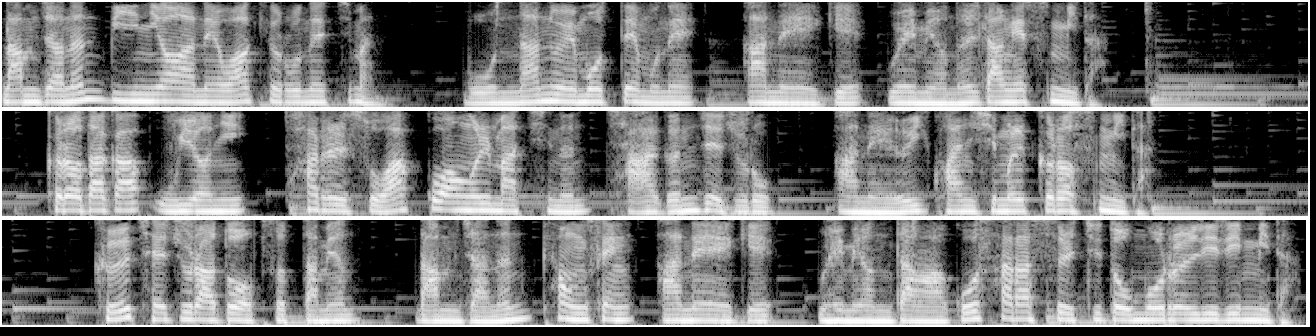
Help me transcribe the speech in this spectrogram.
남자는 미녀 아내와 결혼했지만 못난 외모 때문에 아내에게 외면을 당했습니다. 그러다가 우연히 활을 쏘아 꿩을 맞히는 작은 재주로 아내의 관심을 끌었습니다. 그 재주라도 없었다면 남자는 평생 아내에게 외면당하고 살았을지도 모를 일입니다.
